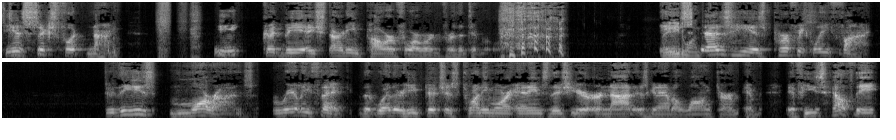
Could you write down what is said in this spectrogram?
He is six foot nine. He could be a starting power forward for the Timberwolves. They he need one. says he is perfectly fine. Do these morons really think that whether he pitches 20 more innings this year or not is going to have a long term impact? If he's healthy,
